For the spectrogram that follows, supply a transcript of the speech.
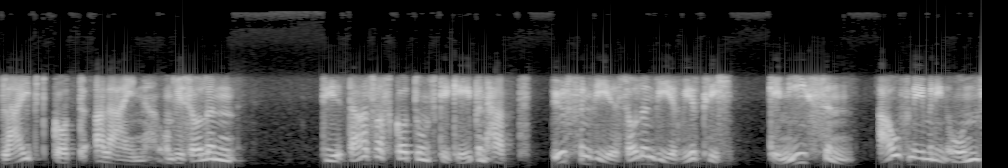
bleibt Gott allein. Und wir sollen die, das, was Gott uns gegeben hat, dürfen wir, sollen wir wirklich genießen, aufnehmen in uns,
